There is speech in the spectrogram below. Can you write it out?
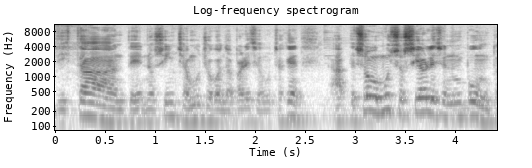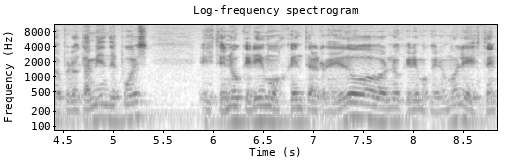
distante, nos hincha mucho cuando aparece mucha gente. Ah, Somos muy sociables en un punto, pero también después este, no queremos gente alrededor, no queremos que nos molesten.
